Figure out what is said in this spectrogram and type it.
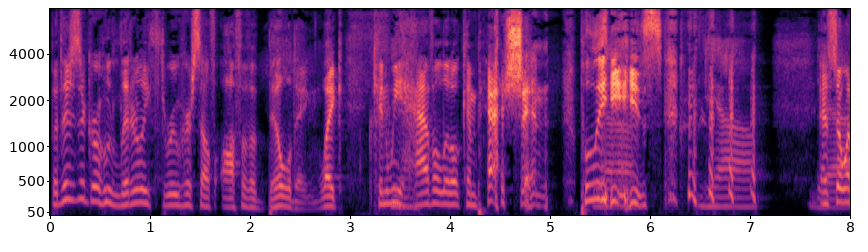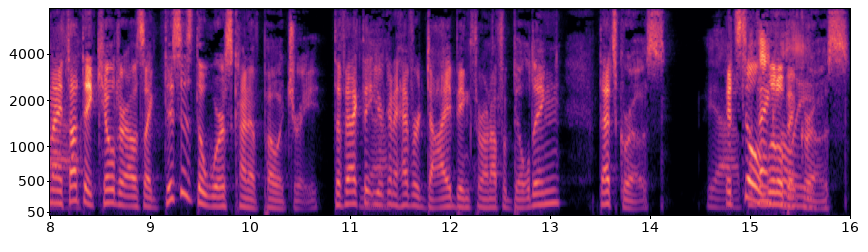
But this is a girl who literally threw herself off of a building. Like, can we have a little compassion, please? Yeah. And so when I thought they killed her, I was like, this is the worst kind of poetry. The fact that Yeah. you're going to have her die being thrown off a building, that's gross. Yeah, it's still a little bit gross.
